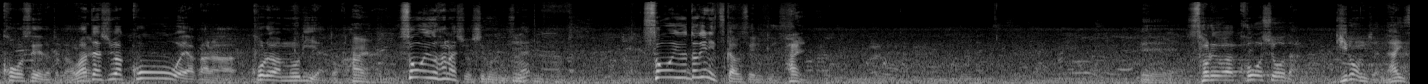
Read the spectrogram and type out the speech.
こうせいだとか、私はこうやからこれは無理やとか、はい。そういう話をしてくるんですね、そういう時に使うセリフです。はい。えーそれは交渉だ。議論じゃないぞ。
